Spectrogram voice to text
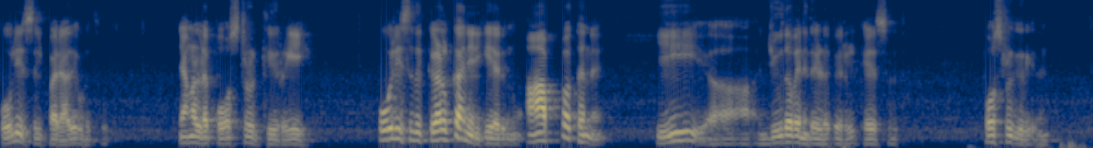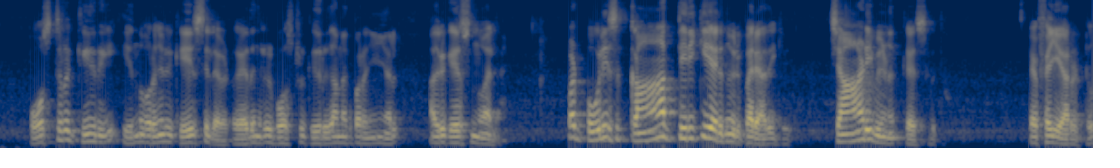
പോലീസിൽ പരാതി കൊടുത്തു. ഞങ്ങളുടെ പോസ്റ്റർ കീറി. പോലീസ് ഇത് കേൾക്കാനിരിക്കുകയായിരുന്നു. അപ്പം തന്നെ ഈ ജൂതവനിതയുടെ ജൂത വനിതയുടെ പേരിൽ കേസെടുത്തു. പോസ്റ്റർ കീറിയത് പോസ്റ്റർ കീറി എന്ന് പറഞ്ഞൊരു കേസില്ല കേട്ടോ. ഏതെങ്കിലും ഒരു പോസ്റ്റർ കീറുക എന്നൊക്കെ പറഞ്ഞു കഴിഞ്ഞാൽ അതൊരു കേസൊന്നുമല്ല ബട്ട് പോലീസ് കാത്തിരിക്കുകയായിരുന്നു ഒരു പരാതിക്ക്. ചാടി വീണ് കേസെടുത്തു. എഫ് ഐ ആർ ഇട്ടു.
